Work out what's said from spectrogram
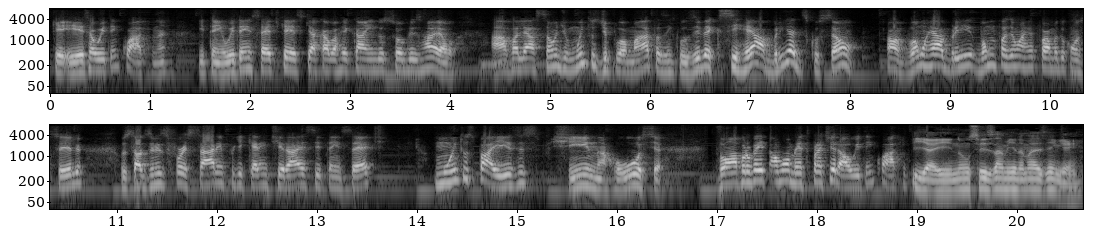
que esse é o item 4, né? E tem o item 7, que é esse que acaba recaindo sobre Israel. A avaliação de muitos diplomatas, inclusive, é que se reabrir a discussão, ó, vamos reabrir, vamos fazer uma reforma do Conselho, os Estados Unidos forçarem porque querem tirar esse item 7, muitos países, China, Rússia, vão aproveitar o momento para tirar o item 4. E aí não se examina mais ninguém.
